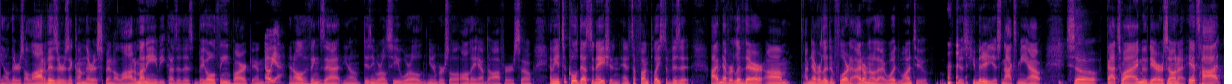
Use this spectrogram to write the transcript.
you know, there's a lot of visitors that come there to spend a lot of money because of this big old theme park and oh yeah, and all the things that you know Disney World, Sea World, Universal, all they have to offer. So I mean, it's a cool destination and it's a fun place to visit. I've never lived there. Um, I've never lived in Florida. I don't know that I would want to. Just humidity just knocks me out. So that's why I moved to Arizona. It's hot.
